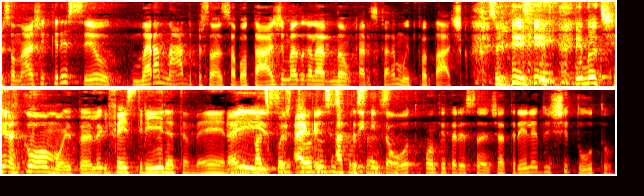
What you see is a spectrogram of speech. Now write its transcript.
personagem cresceu. Não era nada o personagem de sabotagem, mas a galera. Não, cara, esse cara é muito fantástico. e não tinha como. Então ele E fez trilha também, né? é Ele isso. É, a os tri- processos. Então, outro ponto interessante, a trilha é do Instituto.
